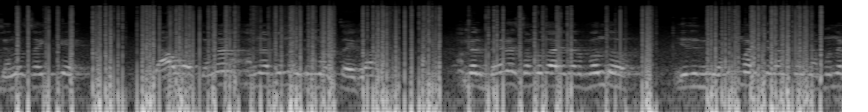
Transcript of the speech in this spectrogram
ಜನಸಂಖ್ಯೆ ಯಾವ ಜನ ಅನ್ನೋದನ್ನು ಇದು ಮಾಡ್ತಾ ಇಲ್ಲ. ಆಮೇಲೆ ಬೇರೆ ಸಮುದಾಯದವ್ರು ಬಂದು ಇದು ನೀವು ಹೆಂಗೆ ಮಾಡ್ತೀರಾ ಅಂತ ನಮ್ಮನ್ನೇ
